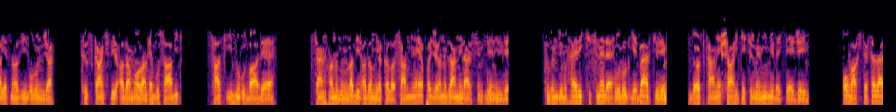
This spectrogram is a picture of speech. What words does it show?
ayet nazil olunca, kıskanç bir adam olan Ebu Sabit, Sat İbn-i Ubade'ye, sen hanımınla bir adamı yakalasan ne yapacağını zannedersin denildi. Kılıncımı her ikisine de vurur gebertirim. Dört tane şahit getirmemi mi bekleyeceğim? O vakte kadar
